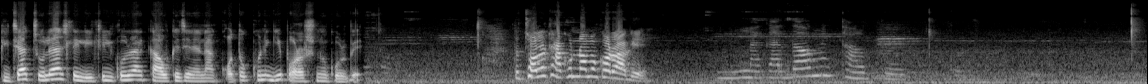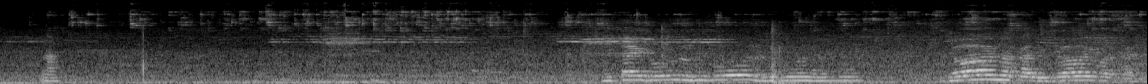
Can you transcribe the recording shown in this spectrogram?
টিচার চলে আসলে লিটিল গোল্ড আর কাউকে জেনে না কতক্ষণে গিয়ে পড়াশুনো করবে। তো চলো ঠাকুর নাম করো আগে। না। নিতাই গৌর হরিবোল হরিবোল হরিবোল জয় মা কালী জয় মা কালী।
